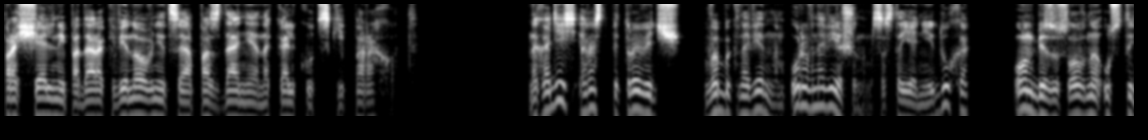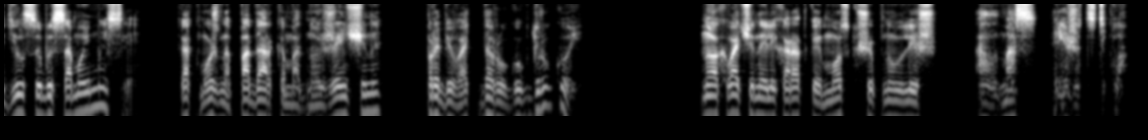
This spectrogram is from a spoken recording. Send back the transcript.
Прощальный подарок виновнице опоздания на калькутский пароход. Находясь Раст Петрович в обыкновенном, уравновешенном состоянии духа, он, безусловно, устыдился бы самой мысли, как можно подарком одной женщины пробивать дорогу к другой. Но охваченный лихорадкой мозг шепнул лишь «Алмаз режет стекло».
